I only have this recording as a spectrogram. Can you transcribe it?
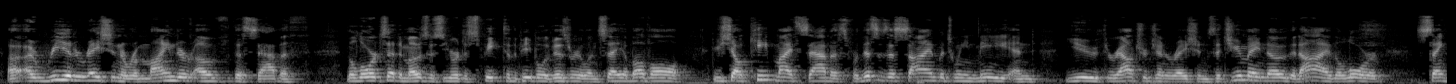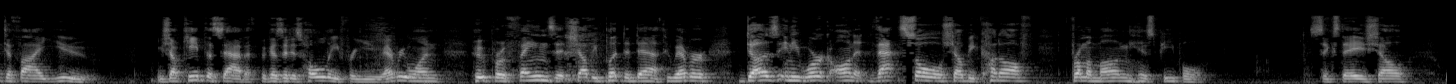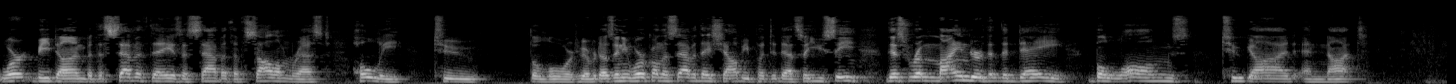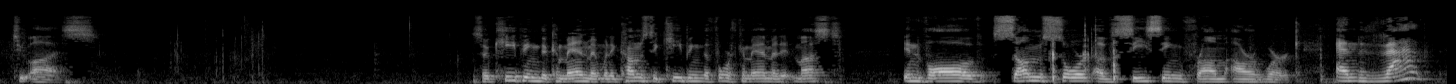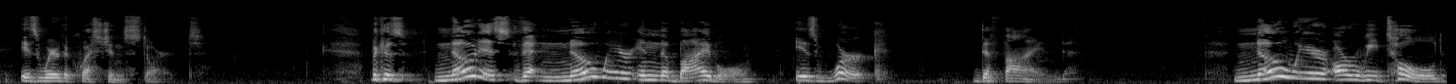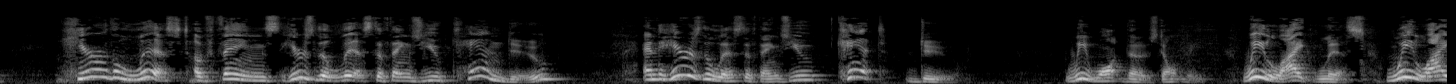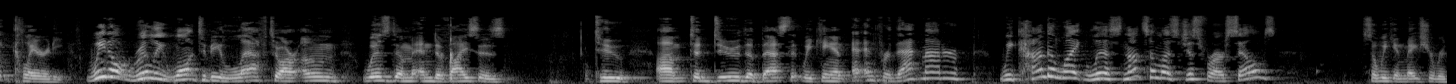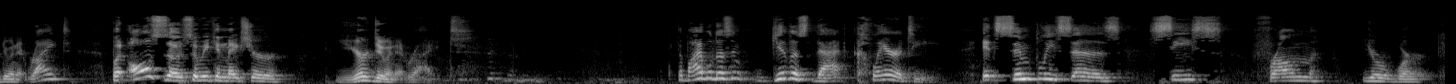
a reiteration, a reminder of the Sabbath The Lord said to Moses, You are to speak to the people of Israel and say, Above all, you shall keep my Sabbaths, for this is a sign between me and you throughout your generations, that you may know that I, the Lord, sanctify you. You shall keep the Sabbath, because it is holy for you. Everyone who profanes it shall be put to death. Whoever does any work on it, that soul shall be cut off from among his people. Six days shall work be done, but the seventh day is a Sabbath of solemn rest, holy to the Lord. Whoever does any work on the Sabbath day shall be put to death. So you see this reminder that the day belongs to God and not to us. So, keeping the commandment, when it comes to keeping the fourth commandment, it must involve some sort of ceasing from our work. And that is where the questions start. Because notice that nowhere in the Bible is work defined. Nowhere are we told, here are the list of things, here's the list of things you can do, and here's the list of things you can't do. We want those, don't we? We like lists. We like clarity. We don't really want to be left to our own wisdom and devices to, um, to do the best that we can. And, and for that matter, we kind of like lists, not so much just for ourselves, so we can make sure we're doing it right, but also so we can make sure you're doing it right. The Bible doesn't give us that clarity. It simply says, cease from your work.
